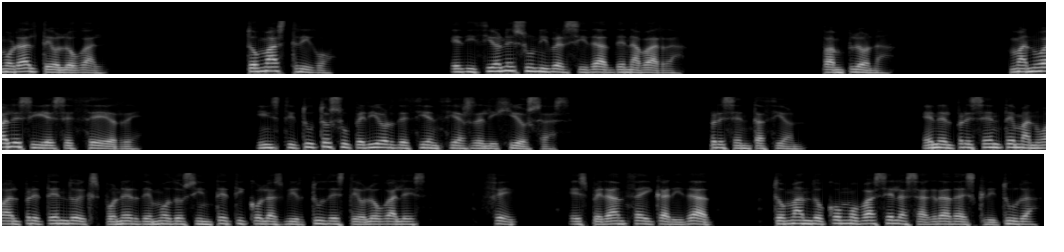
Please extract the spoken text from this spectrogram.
Moral Teologal. Tomás Trigo. Ediciones Universidad de Navarra. Pamplona. Manuales ISCR. Instituto Superior de Ciencias Religiosas. Presentación. En el presente manual pretendo exponer de modo sintético las virtudes teologales, fe, esperanza y caridad, tomando como base la Sagrada Escritura,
